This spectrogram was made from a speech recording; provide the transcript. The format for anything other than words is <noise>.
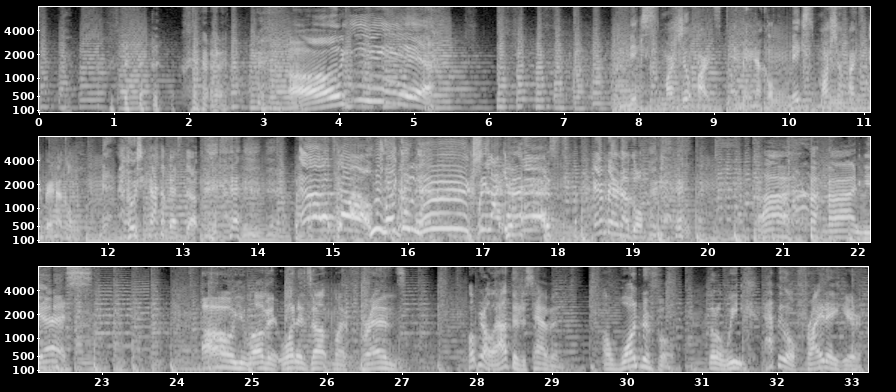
<laughs> oh yeah! Mixed martial arts and bare knuckle. Mixed martial arts and bare knuckle. Man, <laughs> oh, I messed up. ah, <laughs> let's go! We like a mix! We like it mixed! and bare knuckle. ah, yes. Oh, you love it. What is up, my friends? Hope you're all out there just having a wonderful little week. Happy little Friday here.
